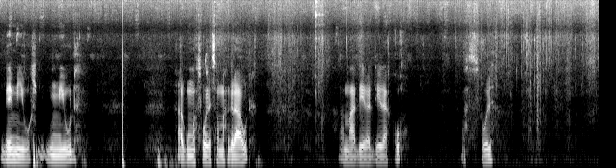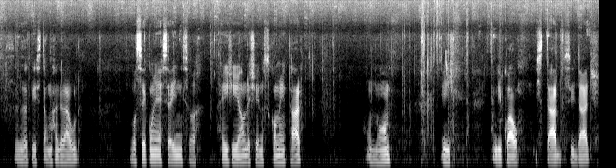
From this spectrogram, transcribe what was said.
bem miúdas. Algumas folhas são mais graúdas. A madeira dele é a cor. As folhas. Essas aqui estão mais graúdas você conhece aí em sua região, deixe nos comentários o nome e de qual estado, cidade.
